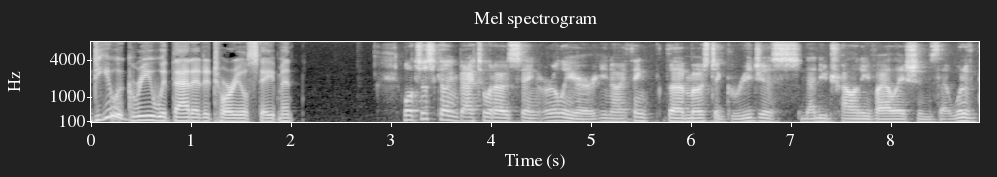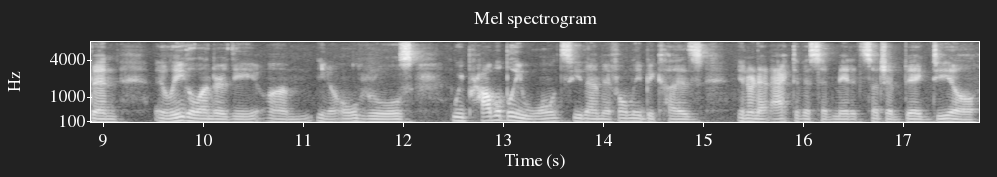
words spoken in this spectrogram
Do you agree with that editorial statement? Well, just going back to what I was saying earlier, you know, I think the most egregious net neutrality violations that would have been illegal under the, um, you know, old rules, we probably won't see them if only because internet activists have made it such a big deal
